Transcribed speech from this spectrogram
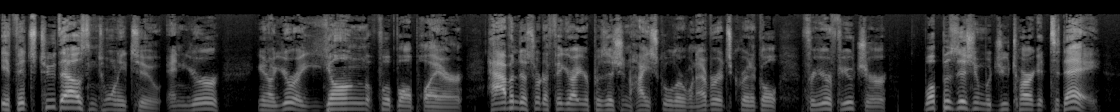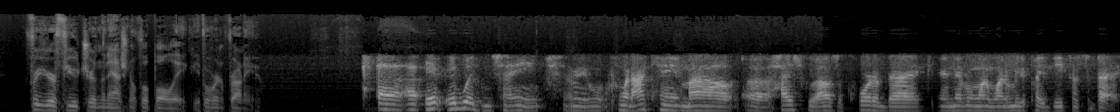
if it's 2022 and you're you know you're a young football player having to sort of figure out your position, high school or whenever it's critical for your future, what position would you target today for your future in the National Football League if it were in front of you? Uh, it, it wouldn't change. I mean, when I came out uh, high school, I was a quarterback, and everyone wanted me to play defensive back.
